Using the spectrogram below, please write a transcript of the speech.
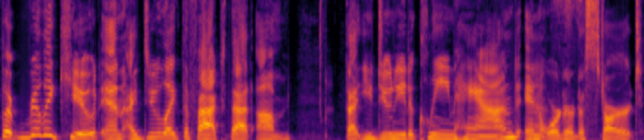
but really cute. And I do like the fact that um that you do need a clean hand in order to start.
